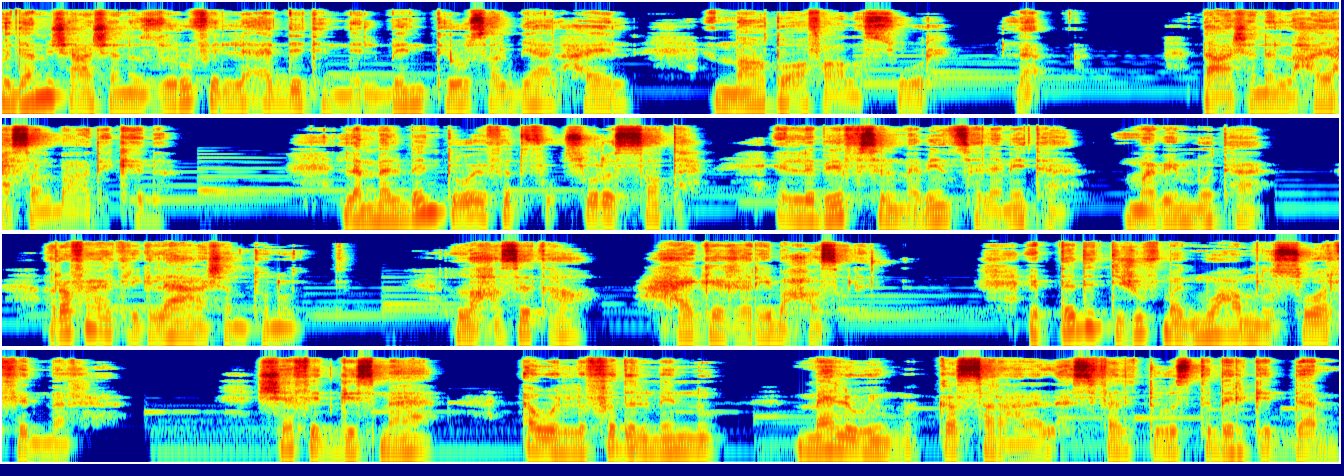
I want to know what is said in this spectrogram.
وده مش عشان الظروف اللي أدت إن البنت يوصل بيها الحال إنها تقف على السور. ده عشان اللي هيحصل بعد كده. لما البنت وقفت فوق سور السطح اللي بيفصل ما بين سلامتها وما بين موتها رفعت رجلها عشان تنط. لحظتها حاجة غريبة حصلت. ابتدت تشوف مجموعة من الصور في دماغها. شافت جسمها أو اللي فضل منه ملوي ومتكسر على الأسفلت وسط بركة دم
